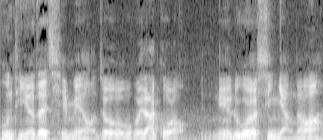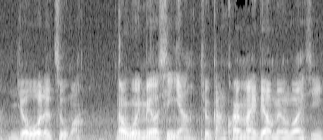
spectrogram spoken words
问题呢，在前面哦就回答过了。你如果有信仰的话，你就握得住嘛。那如果你没有信仰，就赶快卖掉，没有关系。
